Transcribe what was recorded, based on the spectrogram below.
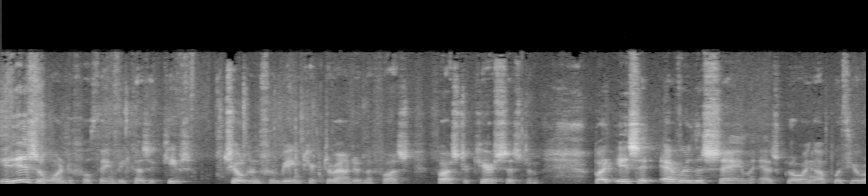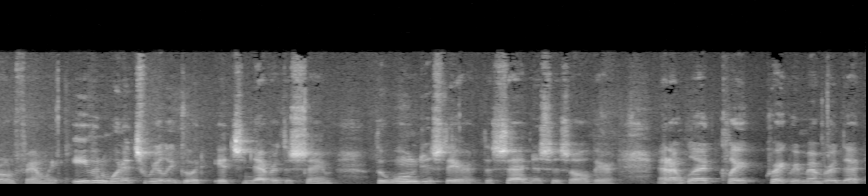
It is a wonderful thing because it keeps children from being kicked around in the foster care system. But is it ever the same as growing up with your own family? Even when it's really good, it's never the same. The wound is there, the sadness is all there. And I'm glad Clay, Craig remembered that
